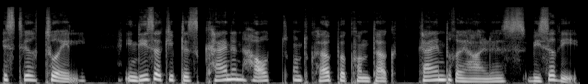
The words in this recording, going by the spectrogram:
ist virtuell. In dieser gibt es keinen Haut- und Körperkontakt, kein reales vis-à-vis. -vis.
